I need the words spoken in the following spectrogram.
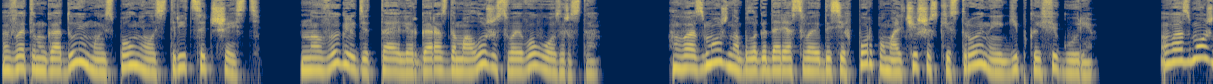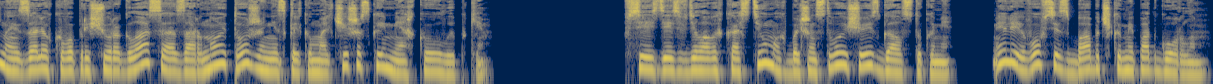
В этом году ему исполнилось 36. Но выглядит Тайлер гораздо моложе своего возраста. Возможно, благодаря своей до сих пор по-мальчишески стройной и гибкой фигуре. Возможно, из-за легкого прищура глаз и озорной, тоже несколько мальчишеской мягкой улыбки. Все здесь в деловых костюмах, большинство еще и с галстуками, или и вовсе с бабочками под горлом.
